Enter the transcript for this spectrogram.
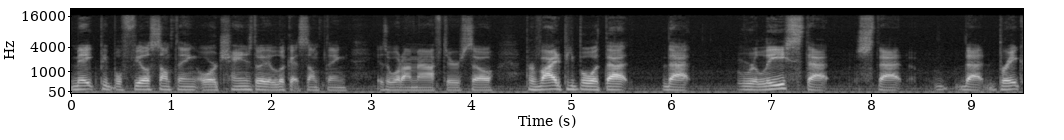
make people feel something or change the way they look at something is what I'm after. So provide people with that that release, that that that break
